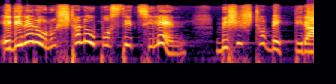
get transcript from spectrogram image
এদিনের অনুষ্ঠানে উপস্থিত ছিলেন বিশিষ্ট ব্যক্তিরা।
